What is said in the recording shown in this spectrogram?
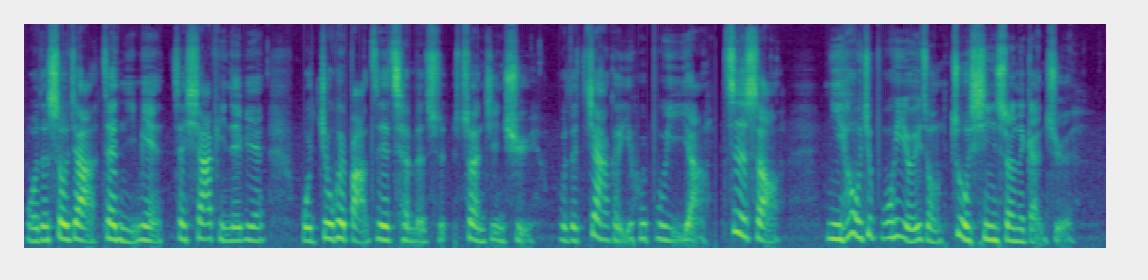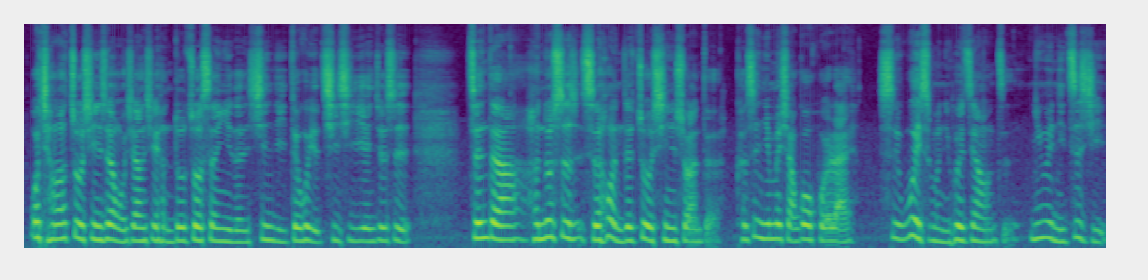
我的售价在里面，在虾皮那边，我就会把这些成本去算进去，我的价格也会不一样。至少你以后就不会有一种做心酸的感觉。我讲到做心酸，我相信很多做生意的人心里都会有戚戚焉，就是真的啊，很多时时候你在做心酸的，可是你有没有想过回来是为什么你会这样子？因为你自己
